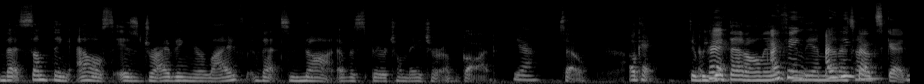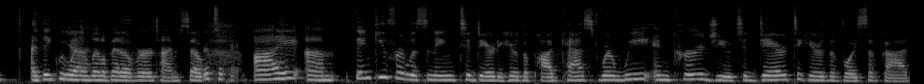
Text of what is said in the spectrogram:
that something else is driving your life that's not of a spiritual nature of god. Yeah. So okay. Did we Okay. get that all in i in think the i think that's good I think we went a little bit over our time. So It's okay. I um, thank you for listening to Dare to Hear the podcast, where we encourage you to dare to hear the voice of God.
